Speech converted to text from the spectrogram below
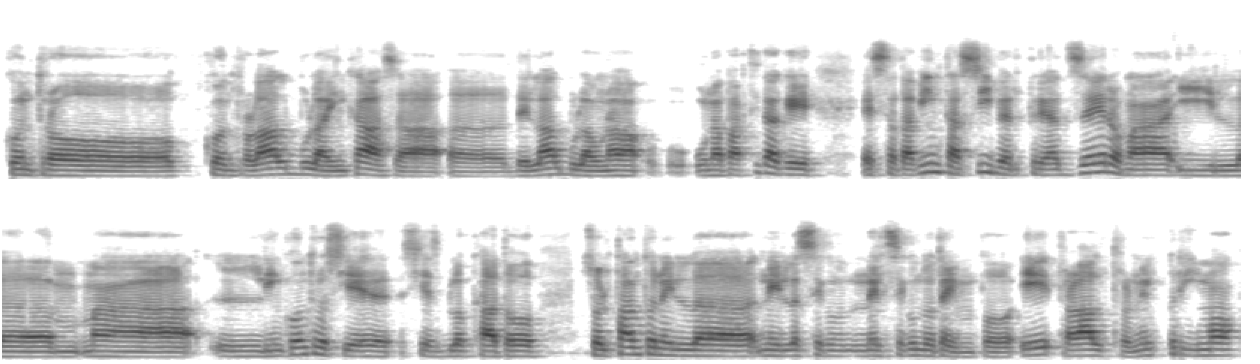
contro, contro l'Albula in casa uh, dell'Albula, una, una, partita che è stata vinta sì per 3-0, ma, il, ma l'incontro si è, si è, sbloccato soltanto nel, nel, sec- nel secondo tempo e tra l'altro nel primo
